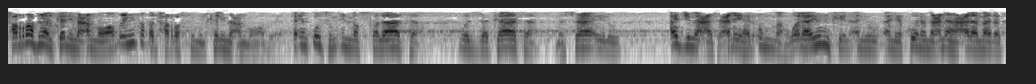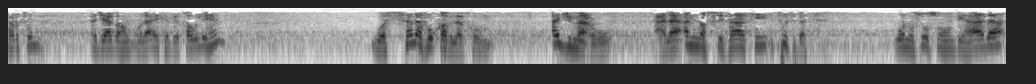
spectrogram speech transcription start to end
حرفنا الكلمة عن مواضعه فقد حرفتم الكلمة عن مواضعه. فإن قلتم إن الصلاة والزكاة مسائل أجمعت عليها الأمة ولا يمكن أن يكون معناها على ما ذكرتم. أجابهم أولئك بقولهم والسلف قبلكم أجمعوا على أن الصفات تثبت ونصوصهم في هذا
